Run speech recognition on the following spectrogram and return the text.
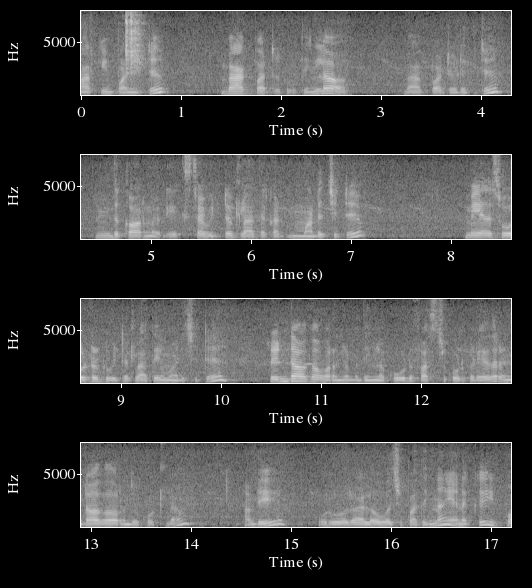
மார்க்கிங் பண்ணிவிட்டு பேக் பார்ட் இருக்குது பார்த்தீங்களா? பேக் பார்ட் எடுத்துகிட்டு இந்த கார்னர் எக்ஸ்ட்ரா விட்ட கிளாத்தை கட் மடிச்சிட்டு மேலே ஷோல்டருக்கு விட்ட கிளாத்தையும் மடிச்சிட்டு ரெண்டாவதாக வரைஞ்சோம் பார்த்தீங்களா? கோடு ஃபஸ்ட்டு கோடு கிடையாது. ரெண்டாவதாக வரைஞ்ச கோட்டில் அப்படியே ஒரு ஒரு அளவு வச்சு பார்த்திங்கன்னா எனக்கு இப்போ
